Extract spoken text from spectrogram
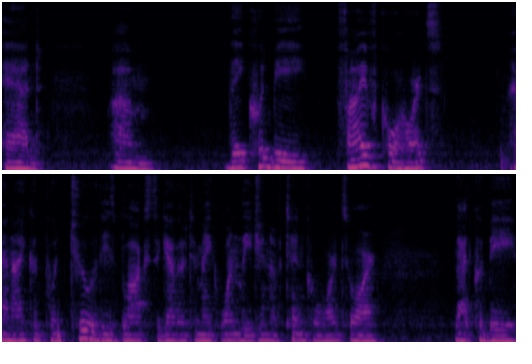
and um, they could be five cohorts and I could put two of these blocks together to make one legion of 10 cohorts, or that could be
